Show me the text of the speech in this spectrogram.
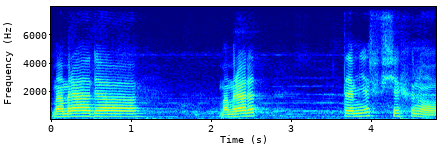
mám ráda, mám ráda téměř všechno.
